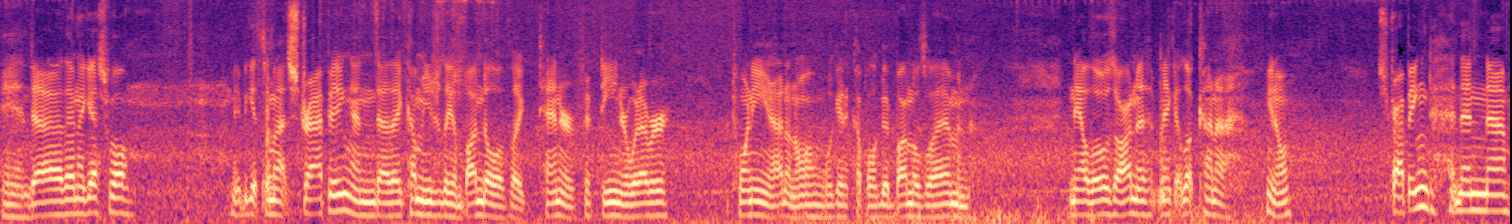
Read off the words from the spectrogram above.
And uh, then I guess we'll maybe get some of that strapping and uh, they come usually in a bundle of like 10 or 15 or whatever 20 I don't know. We'll get a couple of good bundles of them and nail those on to make it look kind of you know strapping and then uh,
